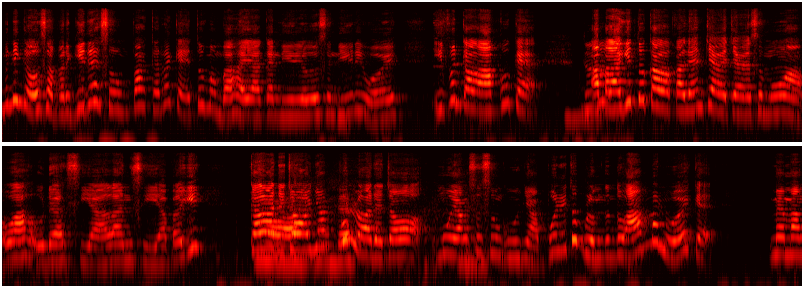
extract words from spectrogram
mending gak usah pergi deh sumpah. Karena kayak itu membahayakan diri lu sendiri woi. Even kalau aku kayak apalagi tuh kalau kalian cewek-cewek semua wah udah sialan sih. Apalagi kalau ada cowoknya udah. pun lo ada cowokmu yang sesungguhnya pun itu belum tentu aman woi. Kayak memang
